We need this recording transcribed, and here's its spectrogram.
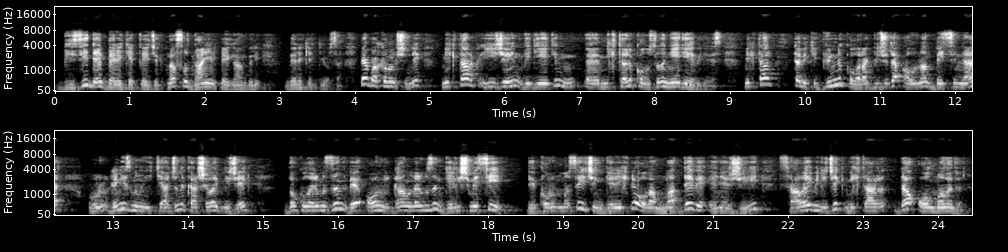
bizi de bereketleyecek. Nasıl Daniel peygamberi bereketliyorsa. Ve bakalım şimdi miktar yiyeceğin ve diyetin e, miktarı konusunda ne diyebiliriz? Miktar tabii ki günlük olarak vücuda alınan besinler organizmanın ihtiyacını karşılayabilecek dokularımızın ve organlarımızın gelişmesi ve korunması için gerekli olan madde ve enerjiyi sağlayabilecek miktarda olmalıdır.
